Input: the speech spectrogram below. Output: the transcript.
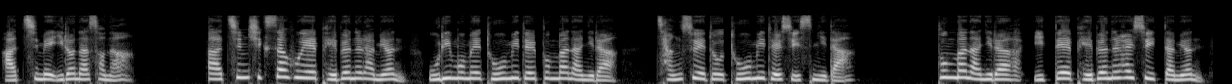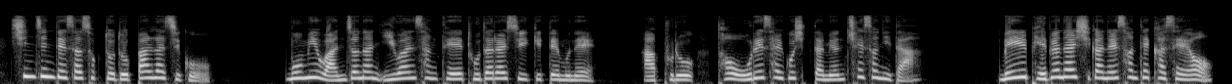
아침에 일어나서나 아침 식사 후에 배변을 하면 우리 몸에 도움이 될 뿐만 아니라 장수에도 도움이 될 수 있습니다. 뿐만 아니라 이때 배변을 할 수 있다면 신진대사 속도도 빨라지고 몸이 완전한 이완 상태에 도달할 수 있기 때문에 앞으로 더 오래 살고 싶다면 최선이다. 매일 배변할 시간을 선택하세요.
